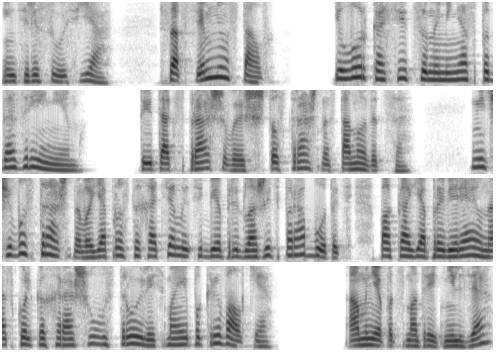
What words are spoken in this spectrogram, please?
интересуюсь я. Совсем не устал? И Лор косится на меня с подозрением. Ты так спрашиваешь, что страшно становится. Ничего страшного, я просто хотела тебе предложить поработать, пока я проверяю, насколько хорошо устроились мои покрывалки. А мне подсмотреть нельзя?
